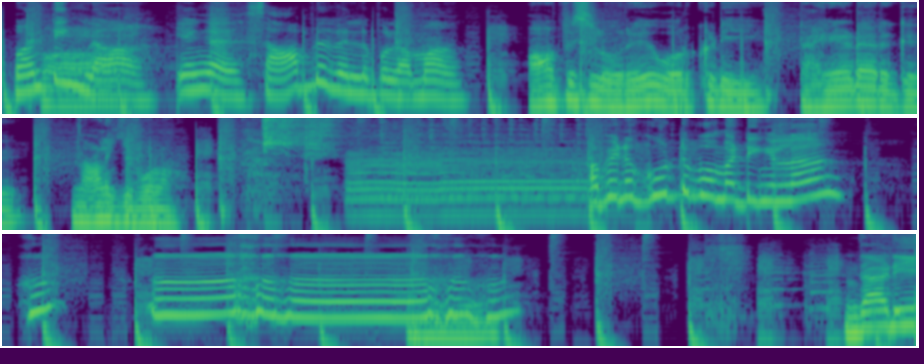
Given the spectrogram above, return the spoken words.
வந்துட்டீங்களா ஏங்க சாப்பிட வெளில போலாமா ஆஃபீஸில் ஒரே ஒர்க்கடி டயர்டாக இருக்கு நாளைக்கு போகலாம் அப்ப என்ன கூட்டு போக மாட்டீங்களா இந்தாடி.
